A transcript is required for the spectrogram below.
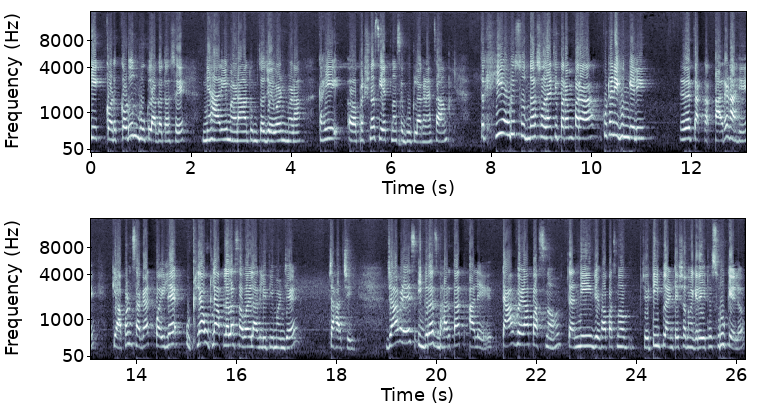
की कडकडून भूक लागत असे. न्याहारी म्हणा तुमचं जेवण म्हणा काही प्रश्नच येत नसे भूक लागण्याचा. तर ही एवढी सुंदर सोन्याची परंपरा कुठे निघून गेली? चा- कारण आहे की आपण सगळ्यात पहिले उठल्या उठल्या आपल्याला सवय लागली ती म्हणजे चहाची. ज्या वेळेस इंग्रज भारतात आले त्या वेळापासनं त्यांनी जेव्हापासनं जे टी प्लांटेशन वगैरे इथे सुरू केलं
